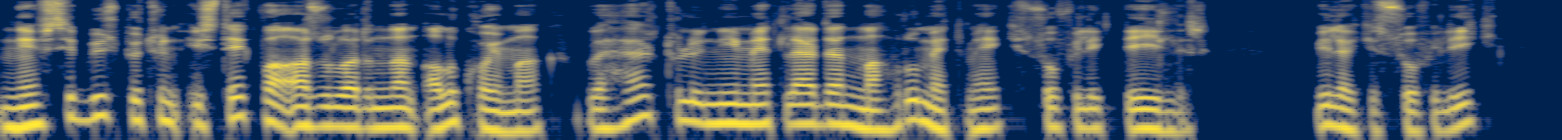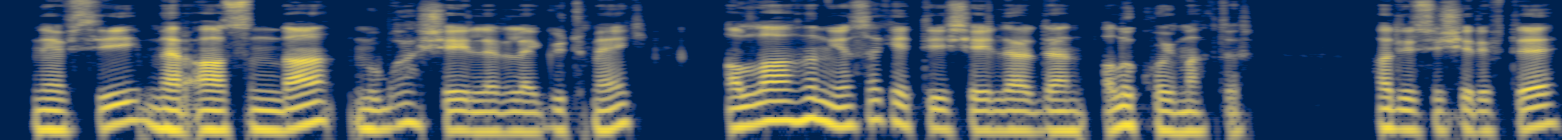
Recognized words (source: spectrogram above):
nefsi büsbütün istek ve arzularından alıkoymak ve her türlü nimetlerden mahrum etmek sofilik değildir. Bilakis sofilik, nefsi merasında mübah şeylerle gütmek, Allah'ın yasak ettiği şeylerden alıkoymaktır. Hadis-i şerifte,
